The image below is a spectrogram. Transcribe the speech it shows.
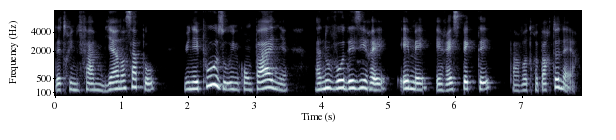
d'être une femme bien dans sa peau, une épouse ou une compagne à nouveau désirée, aimée et respectée par votre partenaire.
